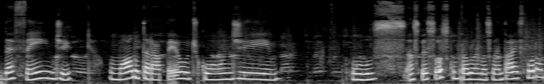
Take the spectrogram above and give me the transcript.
defende um modo terapêutico onde os, as pessoas com problemas mentais foram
